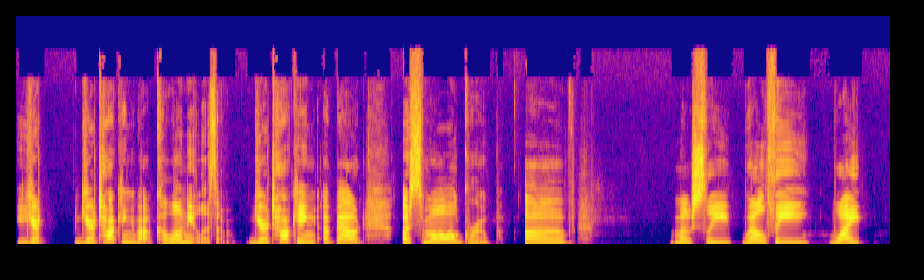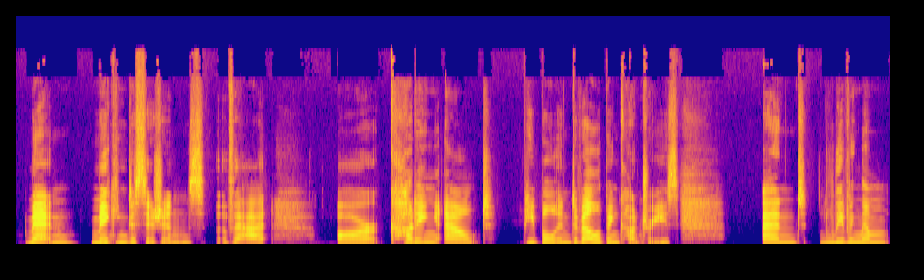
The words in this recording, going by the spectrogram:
you're you're talking about colonialism. You're talking about a small group of mostly wealthy white men making decisions that are cutting out people in developing countries and leaving them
